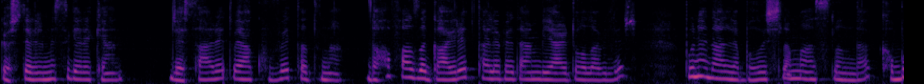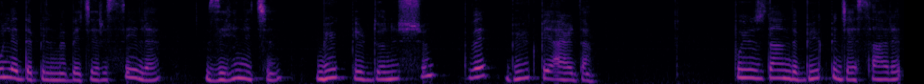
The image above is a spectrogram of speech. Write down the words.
gösterilmesi gereken cesaret veya kuvvet adına daha fazla gayret talep eden bir yerde olabilir. Bu nedenle bağışlama aslında kabul edebilme becerisiyle zihin için büyük bir dönüşüm ve büyük bir erdem. Bu yüzden de büyük bir cesaret,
